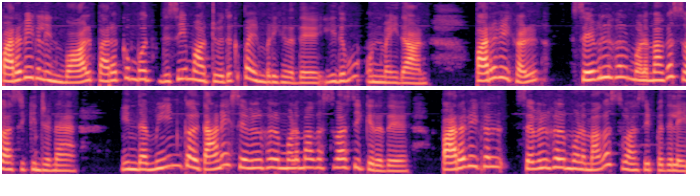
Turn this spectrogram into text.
பறவைகளின் வால் பறக்கும்போது திசை மாற்றுவதற்கு பயன்படுகிறது. இதுவும் உண்மைதான். பறவைகள் செவில்கள் மூலமாக சுவாசிக்கின்றன. இந்த மீன்கள் தானே செவில்கள் மூலமாக சுவாசிக்கிறது? பறவைகள் செவில்கள் மூலமாக சுவாசிப்பதில்லை.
